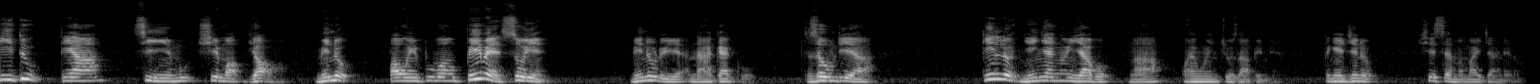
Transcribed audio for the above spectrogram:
ပြည်သူတရားစီရင်မှုရှေ့မောက်ရောက်အောင်မင်းတို့ပါဝင်ပူပေါင်းပေးမယ်ဆိုရင်မင်းတို့တွေရဲ့အနာဂတ်ကိုတစုံတရာကင်းလွတ်ငြိမ်းချမ်းခွင့်ရဖို့ငါဝိုင်းဝန်းစူးစမ်းပေးမယ်တကယ်ချင်းတို့ရှေ့ဆက်မမိုက်ကြနဲ့တော့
